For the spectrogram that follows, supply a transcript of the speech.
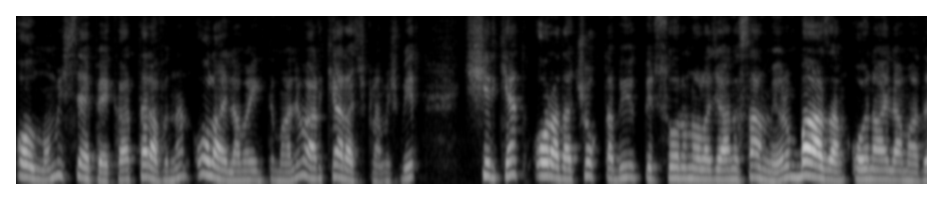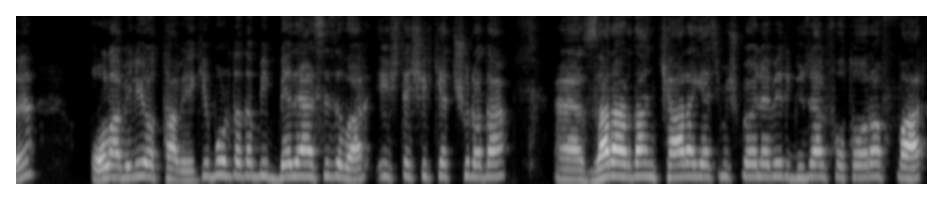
olmamış. SPK tarafından olaylama ihtimali var. Kar açıklamış bir şirket. Orada çok da büyük bir sorun olacağını sanmıyorum. Bazen onaylamadığı olabiliyor tabii ki. Burada da bir bedelsizi var. İşte şirket şurada e, zarardan kara geçmiş böyle bir güzel fotoğraf var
